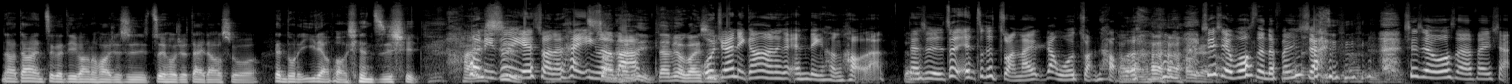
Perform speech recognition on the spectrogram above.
那当然，这个地方的话，就是最后就带到说更多的医疗保健资讯。哇，你这个也转的太硬了吧？但没有关系。我觉得你刚刚那个 ending 很好啦。但是这哎，这个转来让我转好了，谢谢 Wilson 的分享，谢谢 Wilson 的分享。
